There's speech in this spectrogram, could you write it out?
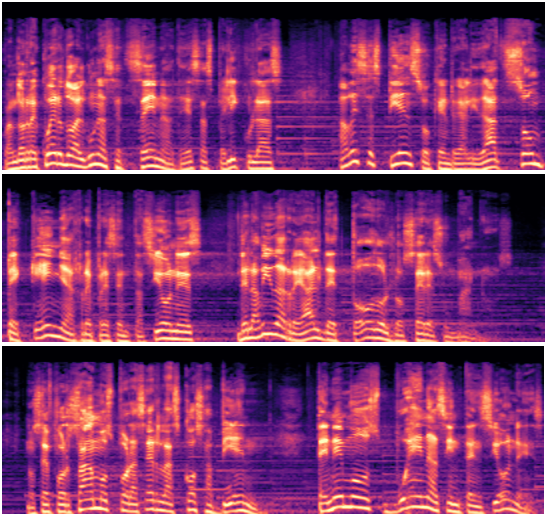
Cuando recuerdo algunas escenas de esas películas, a veces pienso que en realidad son pequeñas representaciones de la vida real de todos los seres humanos. Nos esforzamos por hacer las cosas bien, tenemos buenas intenciones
